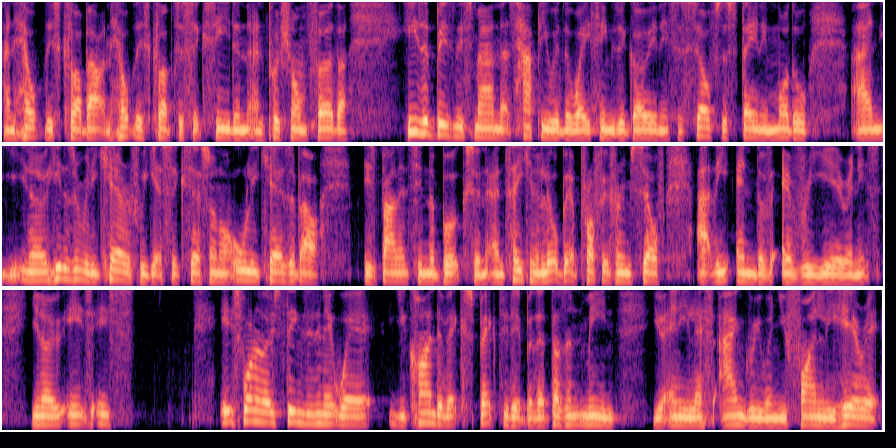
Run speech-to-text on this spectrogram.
and help this club out and help this club to succeed and, and push on further. He's a businessman that's happy with the way things are going. It's a self sustaining model. And, you know, he doesn't really care if we get success or not. All he cares about is balancing the books and, and taking a little bit of profit for himself at the end of every year. And it's, you know, it's, it's, it's one of those things, isn't it, where you kind of expected it, but that doesn't mean you're any less angry when you finally hear it.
